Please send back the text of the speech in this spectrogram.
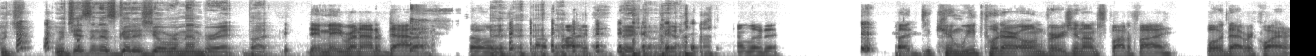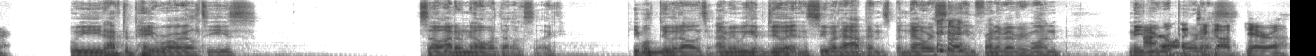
Which which isn't as good as you'll remember it, but They may run out of data, so there you go. Yeah. download it. But can we put our own version on Spotify? What would that require? We'd have to pay royalties. So I don't know what that looks like. People do it all the time. I mean, we could do it and see what happens, but now we're sitting in front of everyone. Maybe I don't want report to tick us. off Dara.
